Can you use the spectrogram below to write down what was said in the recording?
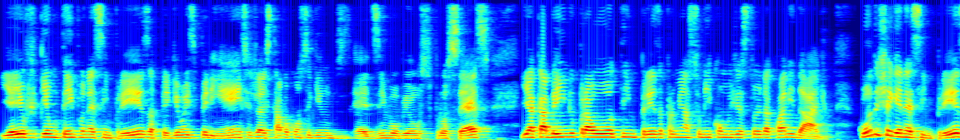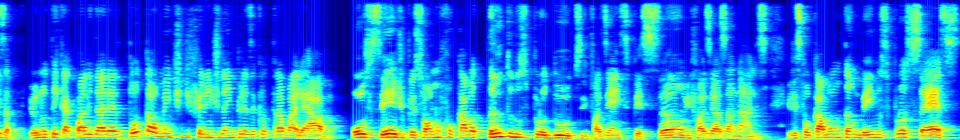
E aí eu fiquei um tempo nessa empresa, peguei uma experiência, já estava conseguindo é, desenvolver os processos e acabei indo para outra empresa para me assumir como gestor da qualidade. Quando eu cheguei nessa empresa, eu notei que a qualidade era totalmente diferente da empresa que eu trabalhava. Ou seja, o pessoal não focava tanto nos produtos, em fazer a inspeção, em fazer as análises. Eles focavam também nos processos.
